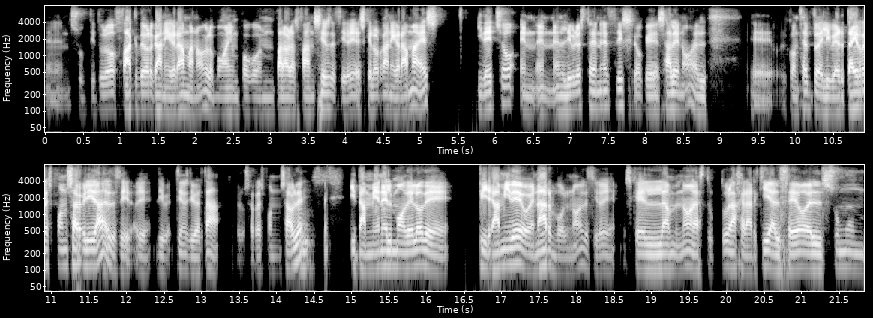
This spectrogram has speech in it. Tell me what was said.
el subtítulo FAC de organigrama, ¿no? que lo pongo ahí un poco en palabras fancy, es decir, es que el organigrama es, y de hecho en, el libro este de Netflix creo que sale, ¿no? El, eh, el concepto de libertad y responsabilidad, es decir, oye, tienes libertad, pero ser responsable, mm. y también el modelo de pirámide o en árbol, ¿no? Es decir, oye, es que la, ¿no? la estructura, la jerarquía, el CEO, el sumum,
